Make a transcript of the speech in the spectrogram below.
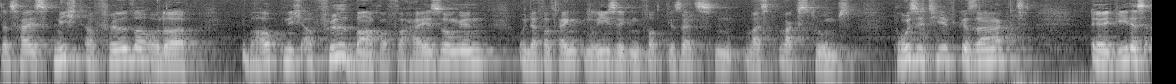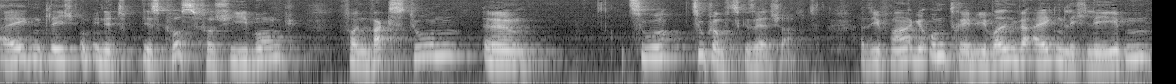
Das heißt nicht erfüllter oder überhaupt nicht erfüllbarer Verheißungen und der verdrängten Risiken fortgesetzten Wachstums. Positiv gesagt äh, geht es eigentlich um eine Diskursverschiebung von Wachstum äh, zur Zukunftsgesellschaft. Also die Frage umdrehen, wie wollen wir eigentlich leben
